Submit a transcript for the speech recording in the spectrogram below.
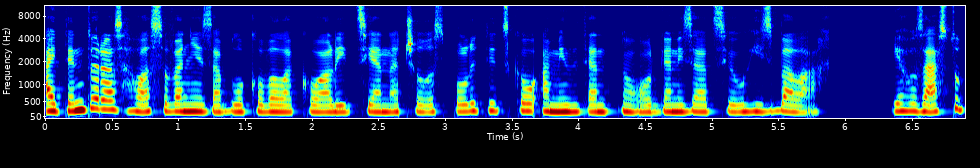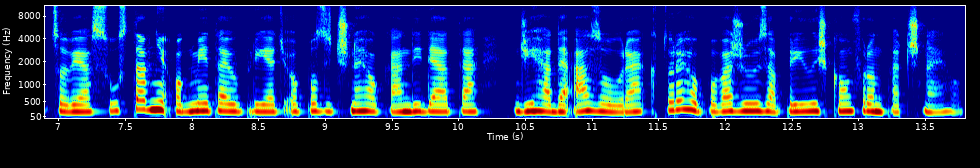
aj tento raz hlasovanie zablokovala koalícia na čele s politickou a militantnou organizáciou Hizbalách, jeho zástupcovia sústavne odmietajú prijať opozičného kandidáta Džihada Azoura, ktorého považujú za príliš konfrontačného.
